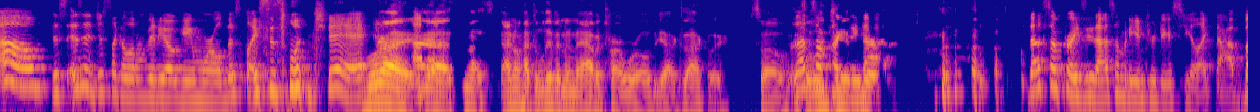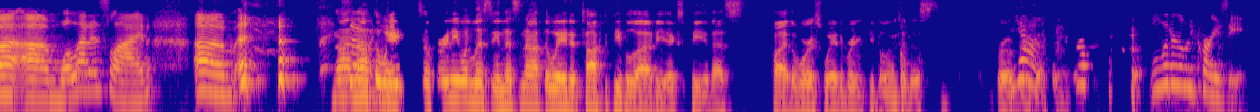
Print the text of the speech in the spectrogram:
"Oh, this isn't just like a little video game world. This place is legit." Right. Um, yeah. Not, I don't have to live in an avatar world. Yeah. Exactly. So that's so crazy that that's so crazy that somebody introduced you like that. But um, we'll let it slide. Um, not, so, not the way. So for anyone listening, that's not the way to talk to people about EXP. That's probably the worst way to bring people into this brokerage. Yeah, literally crazy.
